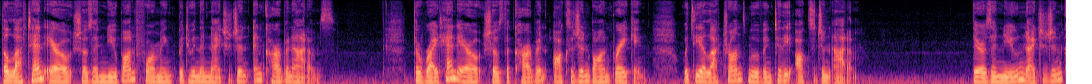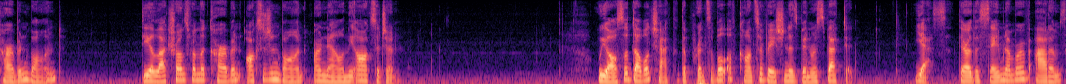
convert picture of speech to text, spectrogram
The left-hand arrow shows a new bond forming between the nitrogen and carbon atoms. The right-hand arrow shows the carbon-oxygen bond breaking, with the electrons moving to the oxygen atom. There is a new nitrogen-carbon bond, the electrons from the carbon-oxygen bond are now in the oxygen. We also double check that the principle of conservation has been respected. Yes, there are the same number of atoms,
